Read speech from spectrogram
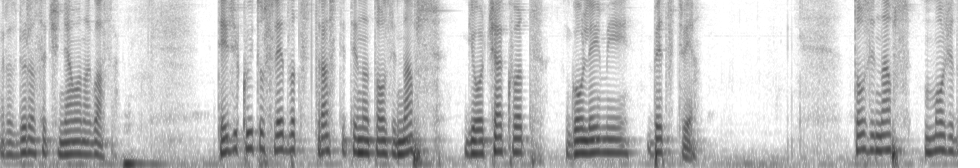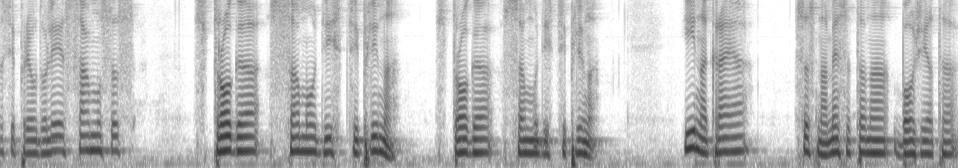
Разбира се, че няма нагласа. Тези, които следват страстите на този навс, ги очакват големи бедствия. Този навс може да се преодолее само с строга самодисциплина. Строга самодисциплина. И накрая с намесата на Божията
